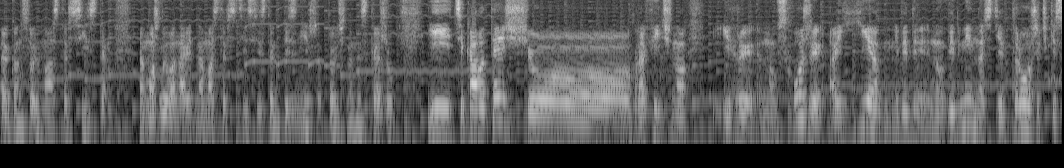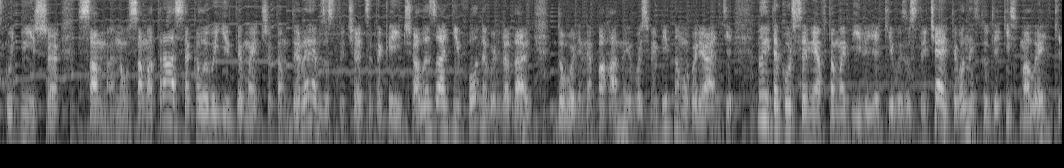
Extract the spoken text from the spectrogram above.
е, консоль Master System. Е, Можливо, навіть на Master System пізніше, точно не скажу. І цікаво те, що графічно ігри ну, схожі, а є від, ну, відмінності трошечки скудніше сам, ну, сама траса, коли ви їдете менше там дерев зустрічається, таке інше. Але задні фони виглядають доволі непогано і в 8-бітному варіанті. Ну і також самі автомобілі, які ви зустрічаєте, вони тут якісь маленькі.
